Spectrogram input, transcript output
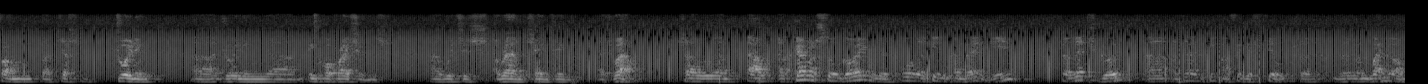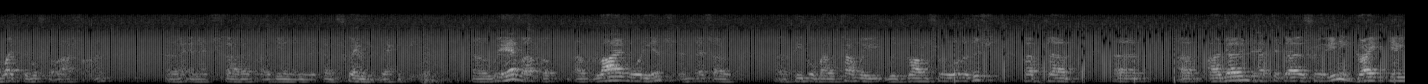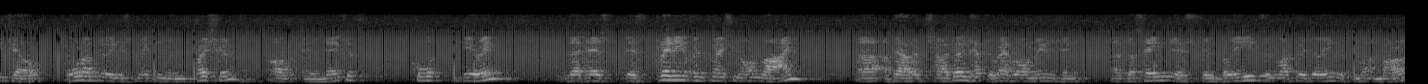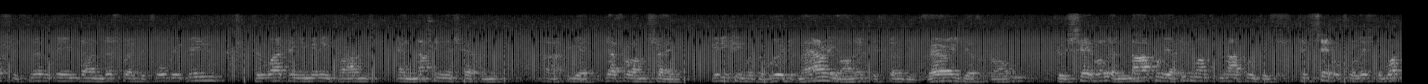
from uh, just joining uh, joining uh, incorporations, uh, which is around the same thing as well. So um, our, our camera's still going, there's all the people come back again, so that's good. Uh, I don't keep my fingers still, so I'm wiped, I it off the last time, uh, and it started again and it comes scrambling back again. So we have a, a, a live audience, and that's our uh, people by the time we, we've gone through all of this, but um, um, I don't have to go through any great detail. All I'm doing is making an impression of a native court hearing that has there's plenty of information online uh, about it, so I don't have to rattle on anything. Uh, the thing is to believe in what we're doing with Morris. It's never been done this way before. We've been to Waitangi many times and nothing has happened uh, yet. That's what I'm saying. Anything with the word Maori on it is going to be very difficult to settle. And Ngāpu, I didn't want Ngāpu to, to settle for less than 1%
